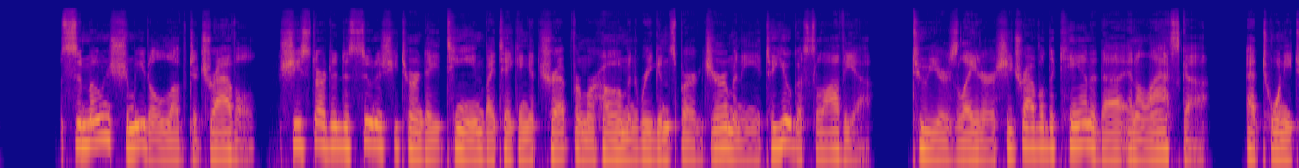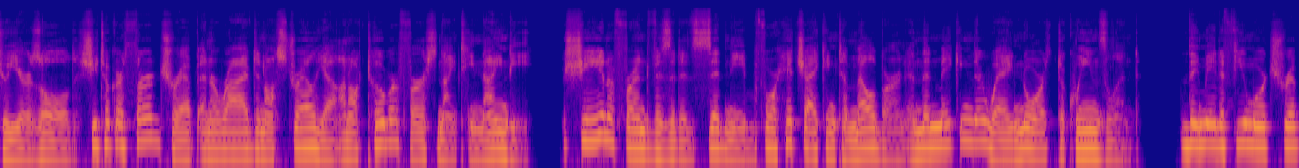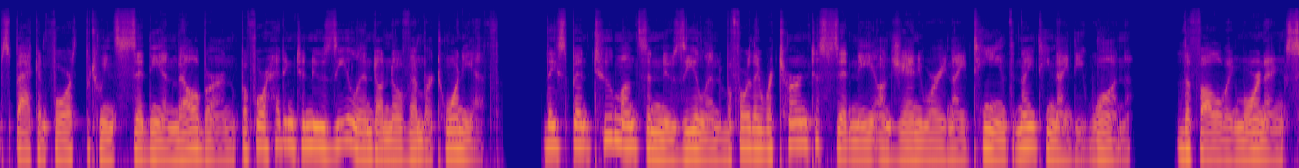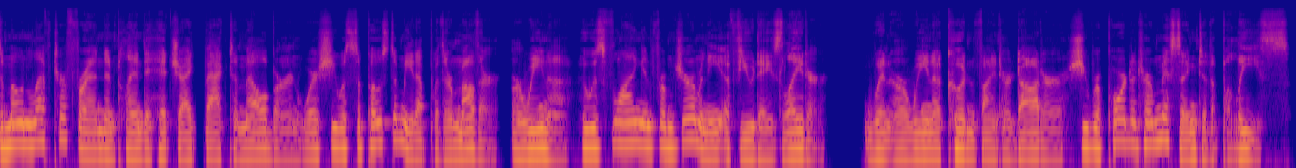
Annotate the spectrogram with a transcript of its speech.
Simone Schmidl loved to travel. She started as soon as she turned 18 by taking a trip from her home in Regensburg, Germany to Yugoslavia. Two years later, she traveled to Canada and Alaska. At 22 years old, she took her third trip and arrived in Australia on October 1, 1990. She and a friend visited Sydney before hitchhiking to Melbourne and then making their way north to Queensland. They made a few more trips back and forth between Sydney and Melbourne before heading to New Zealand on November 20th. They spent two months in New Zealand before they returned to Sydney on January 19, 1991. The following morning, Simone left her friend and planned to hitchhike back to Melbourne, where she was supposed to meet up with her mother, Erwina, who was flying in from Germany a few days later. When Erwina couldn't find her daughter, she reported her missing to the police.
